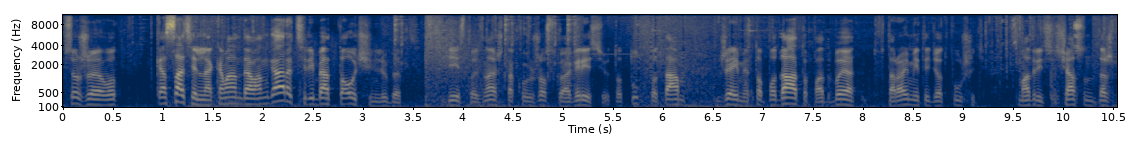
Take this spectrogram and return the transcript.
Все же, вот касательно команды Авангард, ребята очень любят действовать, знаешь, такую жесткую агрессию. То тут, то там. Джейми то под А, то под Б. Второй мид идет пушить. Смотрите, сейчас он даже...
